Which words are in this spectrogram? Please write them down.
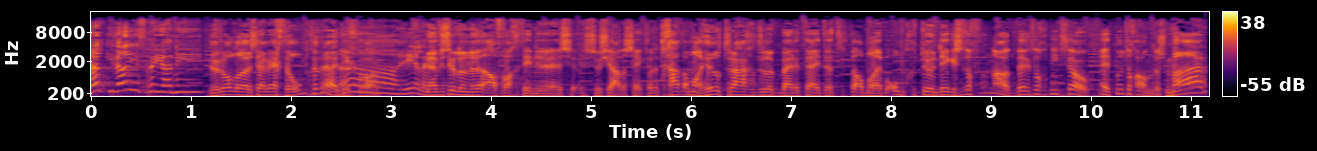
Dankjewel, juffrouw Jannie. De rollen zijn echt omgedraaid hier Oh, gewoon. heerlijk. Nou, we zullen eh, afwachten in de so- sociale sector. Het gaat allemaal heel traag natuurlijk bij de tijd dat ze het allemaal hebben omgeturnd. Denken ze toch van, nou, het werkt toch niet zo. Nee, het moet toch anders. Maar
